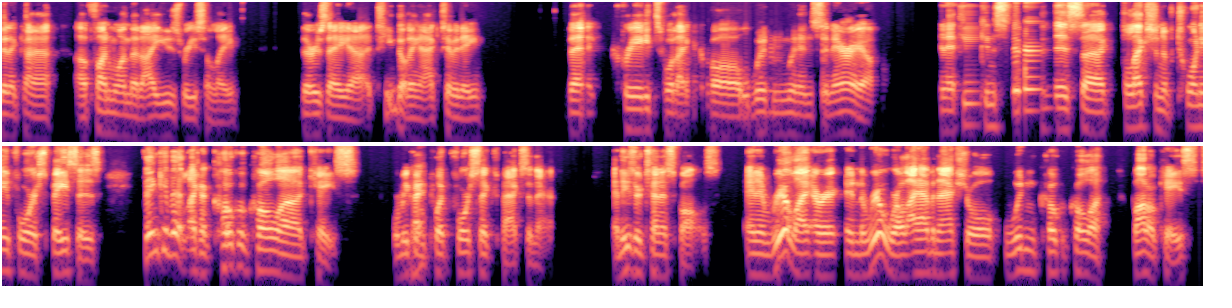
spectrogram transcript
been a kind of a fun one that I used recently. There's a uh, team building activity that creates what I call win-win scenario. And if you consider this uh, collection of 24 spaces, think of it like a Coca Cola case where we can put four six packs in there. And these are tennis balls. And in real life, or in the real world, I have an actual wooden Coca Cola bottle case.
